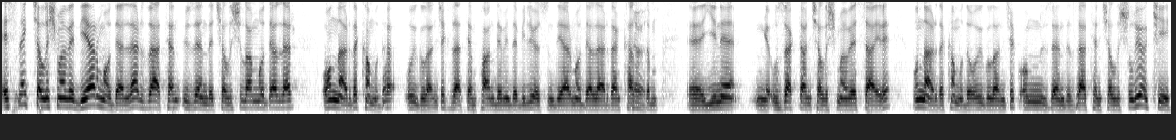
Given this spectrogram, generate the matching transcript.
Esnek çalışma ve diğer modeller zaten üzerinde çalışılan modeller. Onlar da kamuda uygulanacak. Zaten pandemide biliyorsun diğer modellerden kastım e, yine e, uzaktan çalışma vesaire. Bunlar da kamuda uygulanacak. Onun üzerinde zaten çalışılıyor ki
